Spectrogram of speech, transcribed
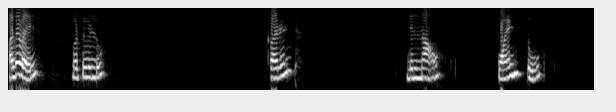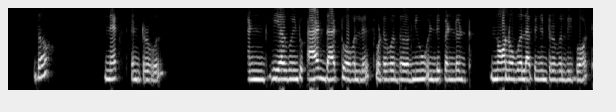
otherwise what we will do current will now point to the next interval and we are going to add that to our list whatever the new independent non-overlapping interval we got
